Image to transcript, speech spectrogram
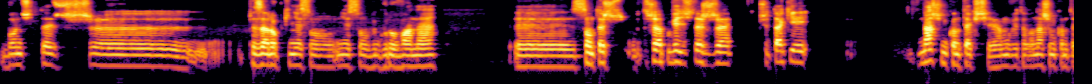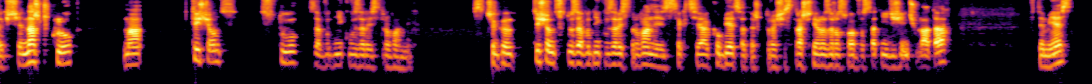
bądź też e, te zarobki nie są, nie są wygórowane. E, Są też, trzeba powiedzieć też, że przy takiej, w naszym kontekście, ja mówię to o naszym kontekście, nasz klub ma 1100 zawodników zarejestrowanych, z czego 1100 zawodników zarejestrowanych jest sekcja kobieca też, która się strasznie rozrosła w ostatnich 10 latach, w tym jest.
